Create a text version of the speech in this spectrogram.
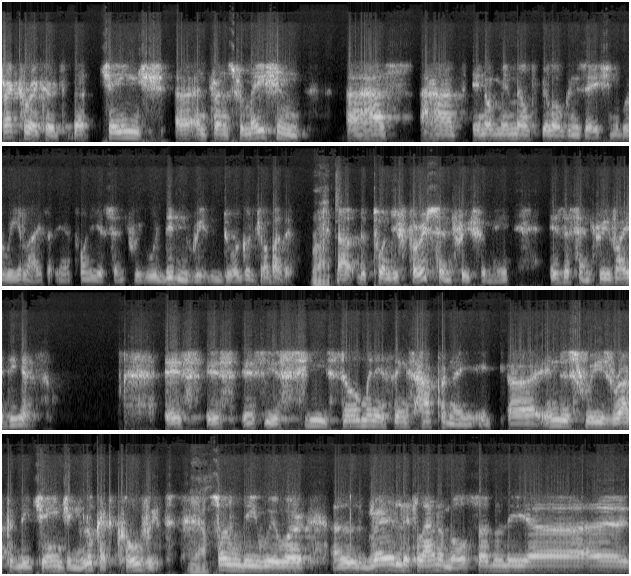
track record that change uh, and transformation uh, has had in, in multiple organizations, we realized that in the 20th century we didn't really do a good job at it. Right. Now, the 21st century for me is the century of ideas. Is, is, is you see so many things happening, uh, industries rapidly changing. Look at COVID. Yeah. Suddenly we were a very little animal. Suddenly uh,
